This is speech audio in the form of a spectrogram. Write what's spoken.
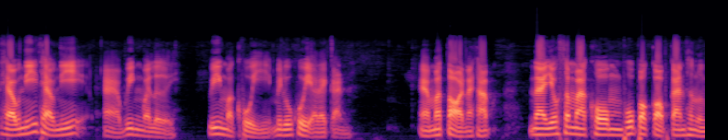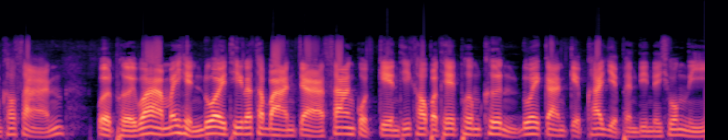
แถวนี้แถวนี้อ่าวิ่งมาเลย วิ่งมาคุย ไม่รู้คุยอะไรกันอ่ามาต่อนะครับ นายกสมาคมผู้ประกอบการถนนข้าวสาร เปิดเผยว่าไม่เห็นด้วยที่รัฐบาลจะสร้างกฎเกณฑ์ที่เข้าประเทศเพิ่มขึ้น ด้วยการเก็บค่าเหยียบแผ่นดินในช่วงนี้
